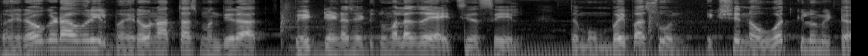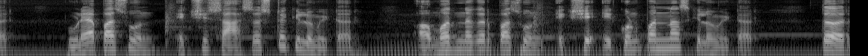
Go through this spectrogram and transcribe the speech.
भैरवगडावरील भैरवनाथास मंदिरात भेट देण्यासाठी तुम्हाला जर यायचे असेल तर मुंबईपासून एकशे नव्वद किलोमीटर पुण्यापासून एकशे सहासष्ट किलोमीटर अहमदनगरपासून एकशे एकोणपन्नास किलोमीटर. तर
